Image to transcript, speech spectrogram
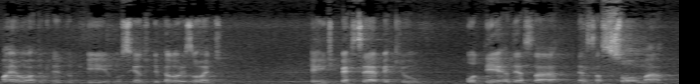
maior do que, do que o centro de Belo Horizonte. Que a gente percebe é que o poder dessa, dessa soma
